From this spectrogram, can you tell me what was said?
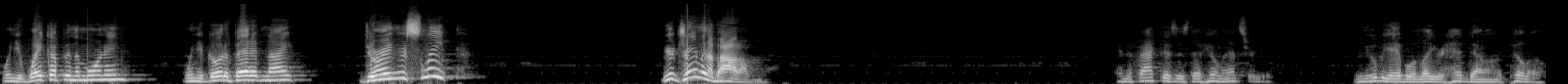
When you wake up in the morning, when you go to bed at night, during your sleep, you're dreaming about them. And the fact is, is that He'll answer you. And you'll be able to lay your head down on a pillow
